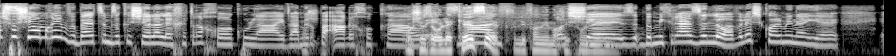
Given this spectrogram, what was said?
משהו שאומרים, ובעצם זה קשה ללכת רחוק אולי, והמרפאה רחוקה, או, או שזה עולה זמן. כסף לפעמים. עם החיסונים. במקרה הזה לא, אבל יש כל מיני... Uh, uh,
